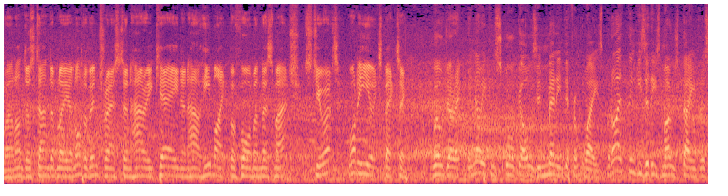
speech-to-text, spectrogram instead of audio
Well, understandably, a lot of interest in Harry Kane and how he might perform in this match. Stewart, what are you expecting? Well, Derek, we know he can score goals in many different ways, but I think he's at his most dangerous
